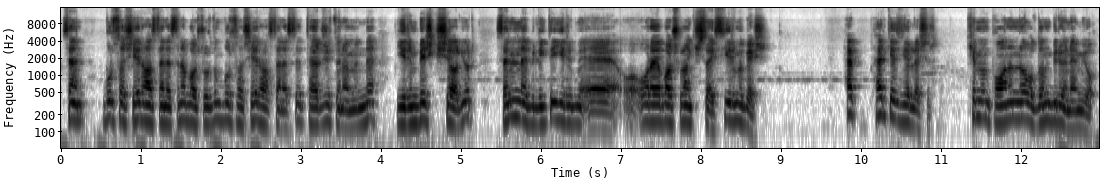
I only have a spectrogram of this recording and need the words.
Sen Bursa Şehir Hastanesi'ne başvurdun. Bursa Şehir Hastanesi tercih döneminde 25 kişi alıyor. Seninle birlikte 20 e, oraya başvuran kişi sayısı 25. Hep herkes yerleşir. Kimin puanı ne olduğunun bir önemi yok.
